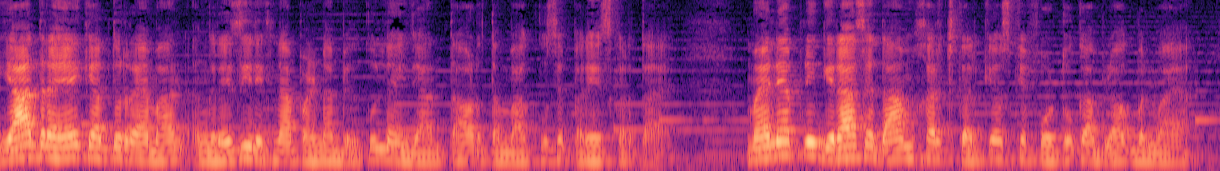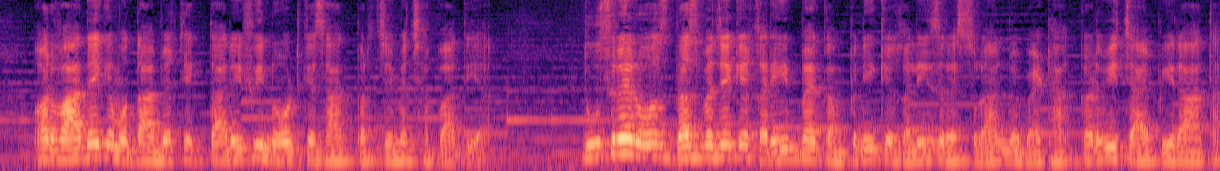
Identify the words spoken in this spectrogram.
یاد رہے کہ عبد الرحمان انگریزی لکھنا پڑھنا بالکل نہیں جانتا اور تمباکو سے پرہیز کرتا ہے۔ میں نے اپنی گرہ سے دام خرچ کر کے اس کے فوٹو کا بلاگ بنوایا اور وعدے کے مطابق ایک تعریفی نوٹ کے ساتھ پرچے میں چھپوا دیا۔ دوسرے روز دس بجے کے قریب میں کمپنی کے غلیز ریستوران میں بیٹھا کڑوی چائے پی رہا تھا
